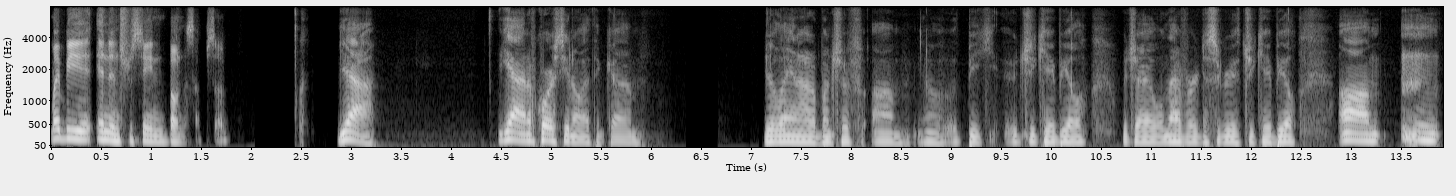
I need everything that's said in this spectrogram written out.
might be an interesting bonus episode. Yeah, yeah, and of course, you know, I think um, you're laying out a bunch of, um, you know, GK Beale, which I will never disagree with GK Beale, um,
